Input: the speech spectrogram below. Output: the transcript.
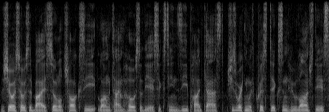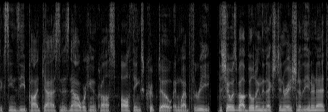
The show is hosted by Sonal Chokshi, longtime host of the A16Z podcast. She's working with Chris Dixon, who launched the A16Z podcast and is now working across all things crypto and Web3. The show is about building the next generation of the internet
